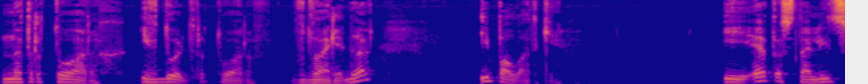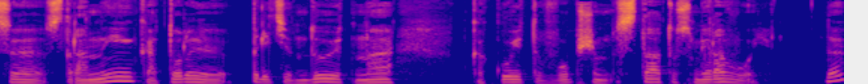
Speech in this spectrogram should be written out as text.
на тротуарах и вдоль тротуаров в два ряда, и палатки. И это столица страны, которая претендует на какой-то, в общем, статус мировой. Да?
